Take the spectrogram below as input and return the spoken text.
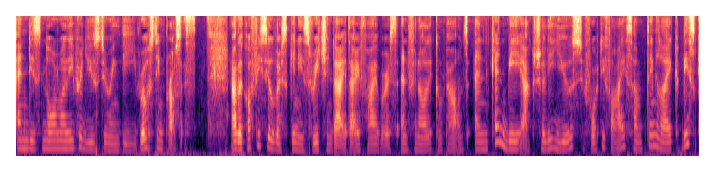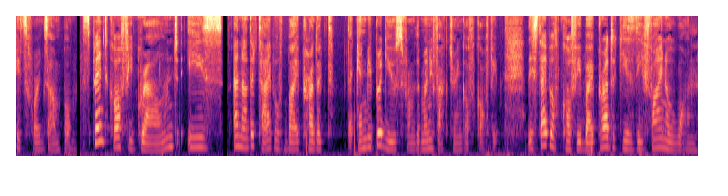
and is normally produced during the roasting process. Now, the coffee silver skin is rich in dietary fibers and phenolic compounds and can be actually used to fortify something like biscuits, for example. Spent coffee ground is another type of byproduct that can be produced from the manufacturing of coffee. This type of coffee byproduct is the final one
